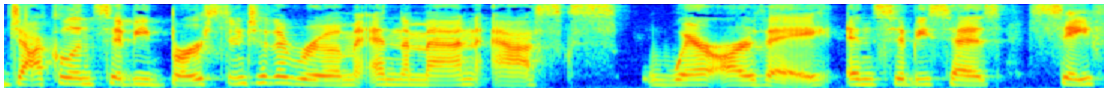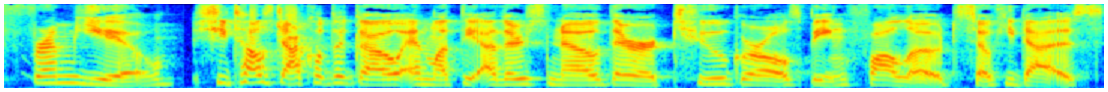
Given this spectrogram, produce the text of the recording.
Jackal and Sibby burst into the room, and the man asks, Where are they? And Sibby says, Safe from you. She tells Jackal to go and let the others know there are two girls being followed, so he does.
